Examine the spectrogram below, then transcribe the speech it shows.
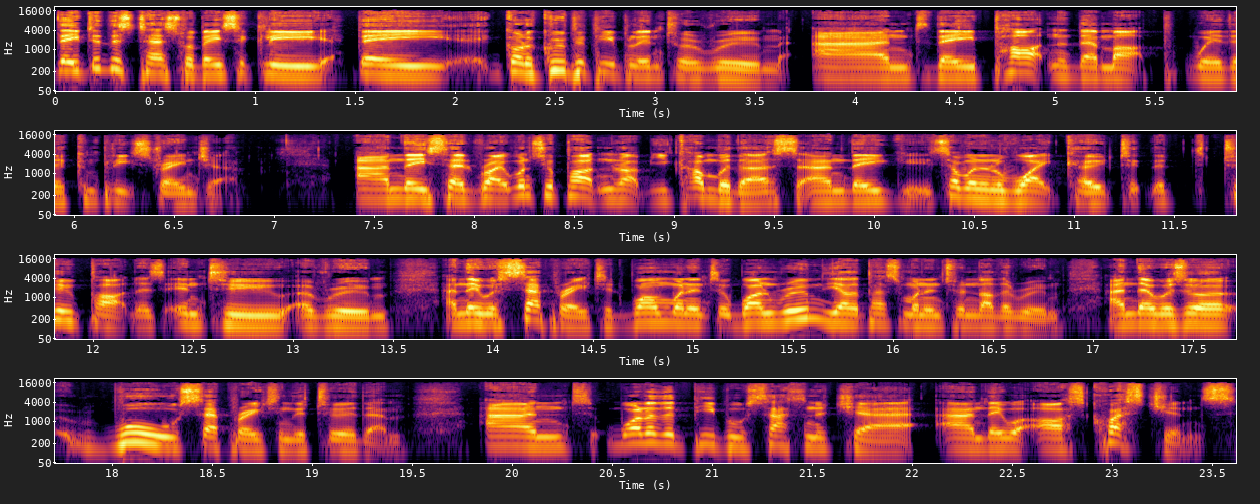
they did this test where basically they got a group of people into a room and they partnered them up with a complete stranger and they said, right, once you're partnered up, you come with us. And they, someone in a white coat took the two partners into a room, and they were separated. One went into one room, the other person went into another room, and there was a wall separating the two of them. And one of the people sat in a chair, and they were asked questions.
